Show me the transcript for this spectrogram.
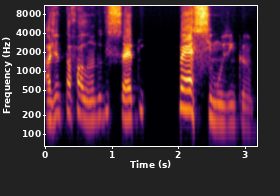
a gente está falando de 7 péssimos em campo.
